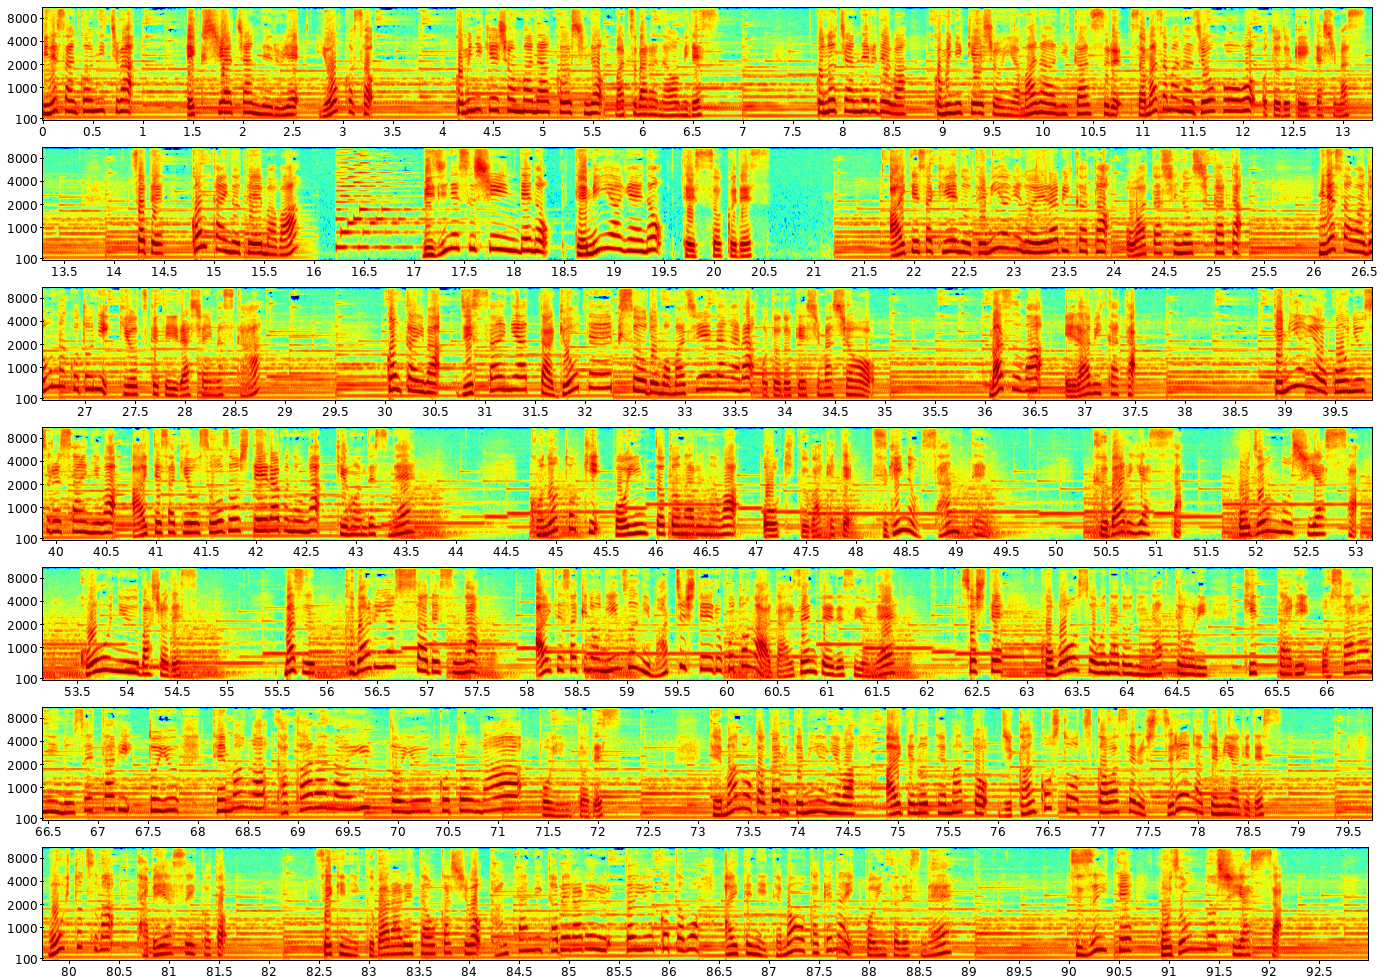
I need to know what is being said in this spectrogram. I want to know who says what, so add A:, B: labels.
A: 皆さんこんにちは。エクシアチャンネルへようこそ。コミュニケーションマナー講師の松原直美です。このチャンネルではコミュニケーションやマナーに関する様々な情報をお届けいたします。さて今回のテーマはビジネスシーンでの手土産の鉄則です。相手先への手土産の選び方お渡しの仕方。皆さんはどんなことに気をつけていらっしゃいますか？今回は実際にあった仰天エピソードも交えながらお届けしましょう。まずは選び方。手土産を購入する際には相手先を想像して選ぶのが基本ですね。この時ポイントとなるのは大きく分けて次の3点。配りやすさ保存のしやすさ購入場所です。まず配りやすさですが相手先の人数にマッチしていることが大前提ですよね。そして小包装などになっており切ったりお皿に乗せたりという手間がかからないということがポイントです。手間のかかる手土産は相手の手間と時間コストを使わせる失礼な手土産です。もう一つは食べやすいこと。席に配られたお菓子を簡単に食べられるということも相手に手間をかけないポイントですね。続いて保存のしやすさ。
